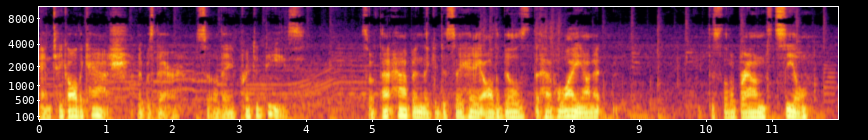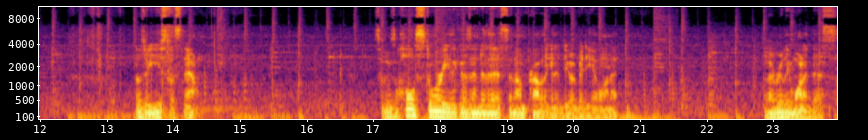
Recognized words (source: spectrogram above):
and take all the cash that was there. So they printed these. So if that happened, they could just say, hey, all the bills that have Hawaii on it, this little brown seal, those are useless now. So there's a whole story that goes into this and I'm probably gonna do a video on it. But I really wanted this.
